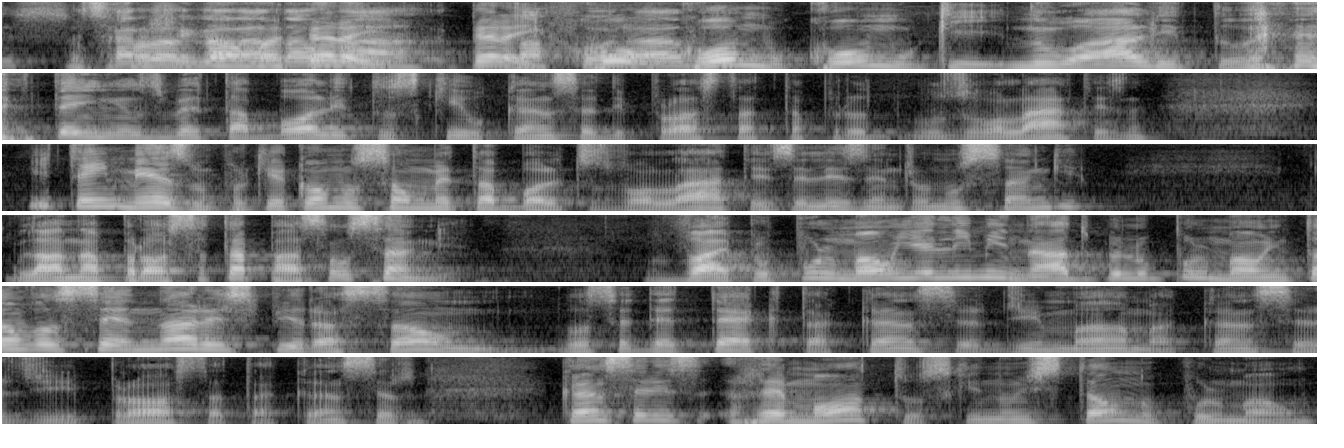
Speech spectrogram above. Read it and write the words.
isso? Você fala, não, mas peraí, uma peraí, co- como, como que no hálito tem os metabólitos que o câncer de próstata, produ- os voláteis, né? E tem mesmo, porque como são metabólitos voláteis, eles entram no sangue, lá na próstata passa o sangue, vai para o pulmão e é eliminado pelo pulmão. Então você, na respiração, você detecta câncer de mama, câncer de próstata, câncer, cânceres remotos que não estão no pulmão,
